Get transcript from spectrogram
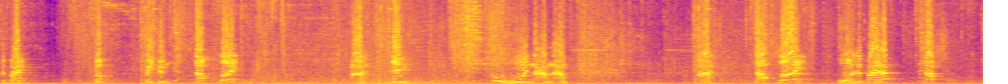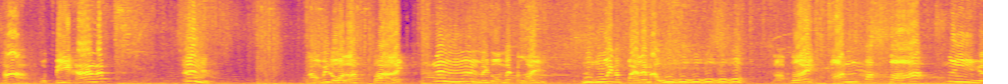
ขึ้นไปปึ๊บไม่ถึงจับเลยอะยิงโอ้โหน้ำน้ำอะจับเลยโอ้ยขึ้นไปครับ ดบีค้างครับเอ้ยเอ้าไม่โดนเหรอบ้าเฮ้ยไม่โดนไม่เป็นไรโอ้ยมันไปอะไรมาโอ้โหโอ้โหโอ้โหจับเลยอันปัสสานี่ไง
